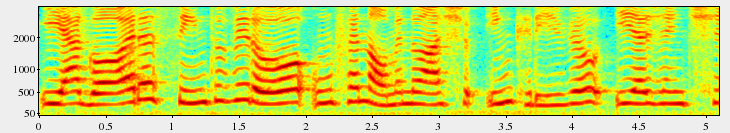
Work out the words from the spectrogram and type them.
E agora cinto virou um fenômeno, eu acho incrível. E a gente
